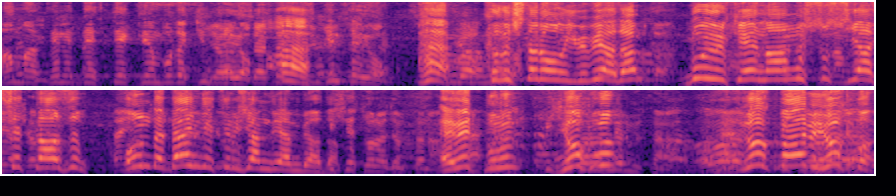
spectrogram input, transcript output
ama seni destekleyen burada kimse yok. ha, Kimse yok. ha, Kılıçdaroğlu gibi bir adam, bu ülkeye namussuz siyaset lazım. Onu da ben getireceğim diyen bir adam. Bir şey soracağım sana. Evet bunun yok mu? Yok mu abi yok mu?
